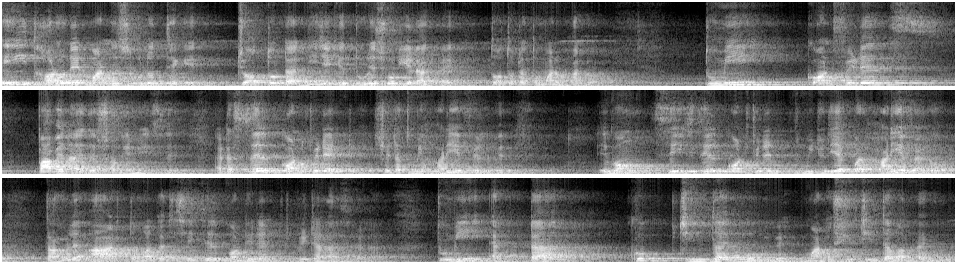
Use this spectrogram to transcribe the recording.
এই ধরনের মানুষগুলোর থেকে যতটা নিজেকে দূরে সরিয়ে রাখবে, ততটা তোমার ভালো। তুমি কনফিডেন্স পাবে না এদের সঙ্গে মিশলে। একটা সেলফ কনফিডেন্ট সেটা তুমি হারিয়ে ফেলবে। এবং সেই সেলফ কনফিডেন্ট তুমি যদি একবার হারিয়ে ফেলো, তাহলে আর তোমার কাছে সেই সেলফ কনফিডেন্ট রিটার্ন আসবে না। তুমি একটা খুব চিন্তায় ভুগবে, মানসিক চিন্তা ভাবনায় ভুগবে।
